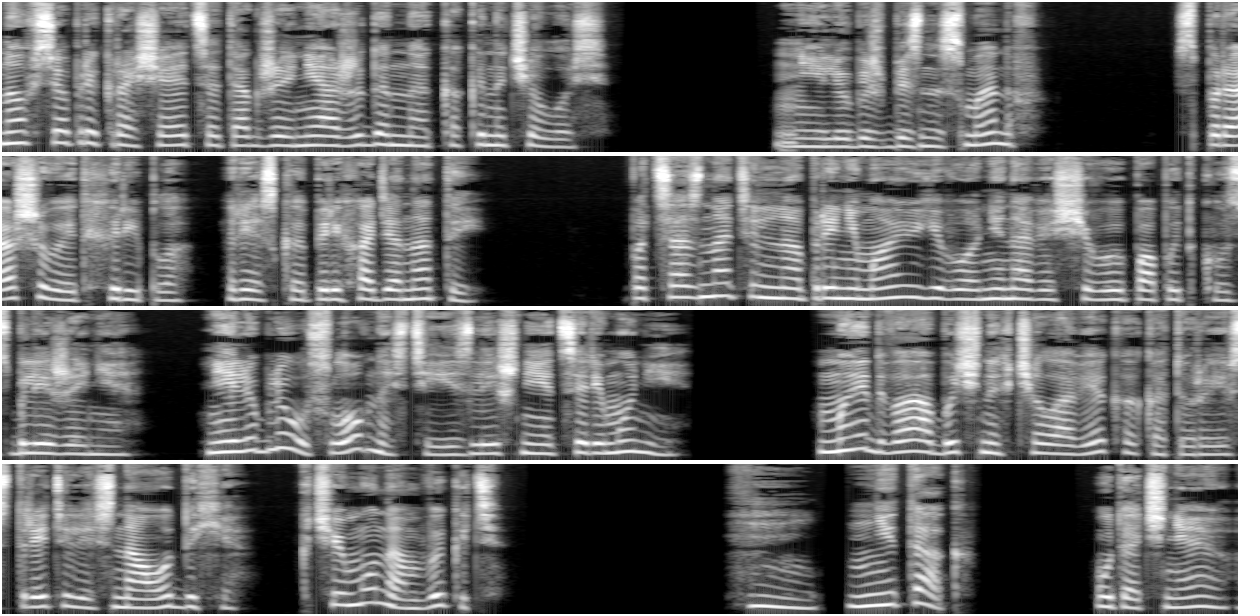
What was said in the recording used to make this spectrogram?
но все прекращается так же неожиданно, как и началось. «Не любишь бизнесменов?» — спрашивает хрипло, резко переходя на «ты». Подсознательно принимаю его ненавязчивую попытку сближения. Не люблю условности и излишние церемонии. Мы два обычных человека, которые встретились на отдыхе. К чему нам выкать? Хм, не так. Уточняю,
